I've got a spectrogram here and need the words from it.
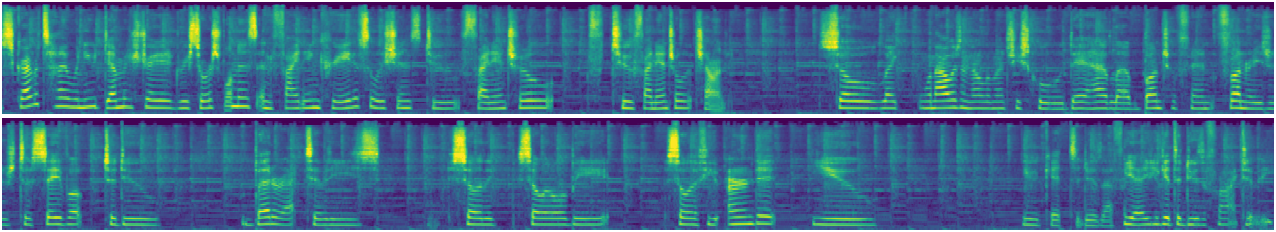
describe a time when you demonstrated resourcefulness and finding creative solutions to financial to financial challenges. So, like when I was in elementary school, they had like, a bunch of fan- fundraisers to save up to do better activities. So the so it will be so if you earned it, you You get to do that. yeah you get to do the fun activity.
